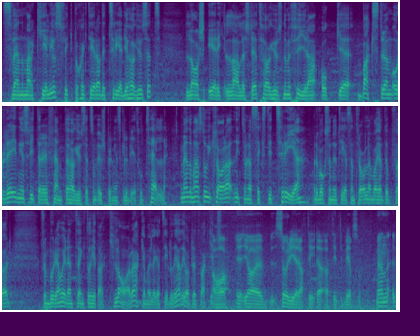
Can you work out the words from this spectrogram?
Sven Markelius fick projektera det tredje höghuset. Lars-Erik Lallerstedt höghus nummer fyra och eh, Backström och Reinius ritade det femte höghuset som ursprungligen skulle bli ett hotell. Men de här stod ju klara 1963 och det var också nu T-centralen var helt uppförd. Från början var ju den tänkt att heta Klara kan man ju lägga till och det hade ju varit rätt vackert. Ja, jag sörjer att det, att det inte blev så. Men eh,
